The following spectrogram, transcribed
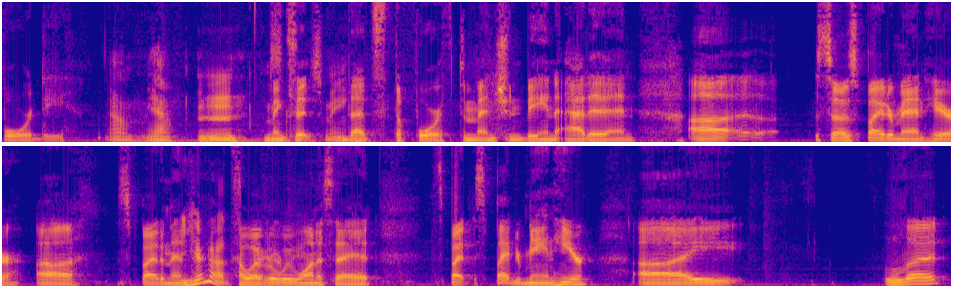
4D. Oh, yeah. makes Excuse it me. that's the fourth dimension being added in. Uh, so spider-man here. Uh, spider-man You're not however we Spider-Man. want to say it. Spi- spider-man here. I let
